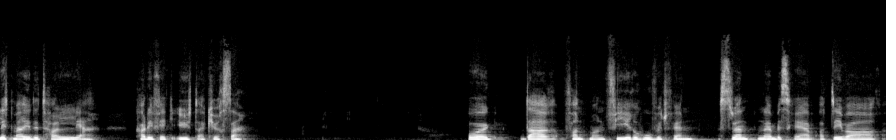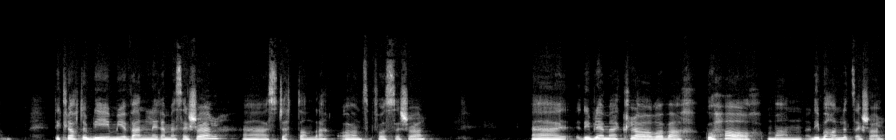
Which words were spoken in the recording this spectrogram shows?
litt mer i detalj hva de fikk ut av kurset. Og der fant man fire hovedfunn. Studentene beskrev at de var De klarte å bli mye vennligere med seg sjøl, eh, støttende overfor seg sjøl. Eh, de ble mer klar over hvor hard man, de behandlet seg sjøl.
